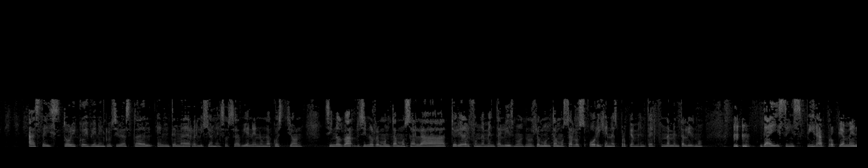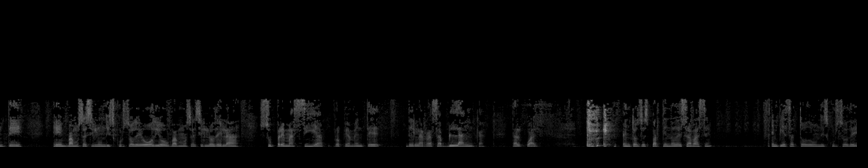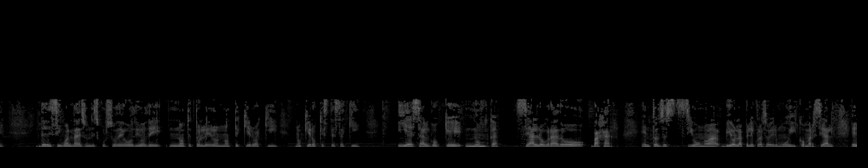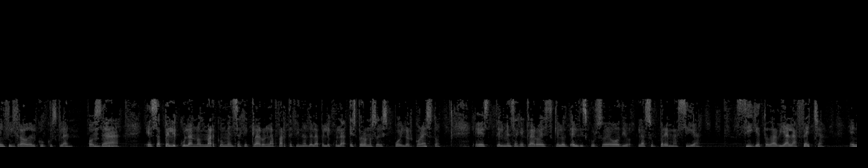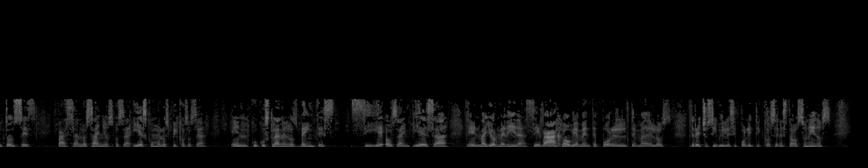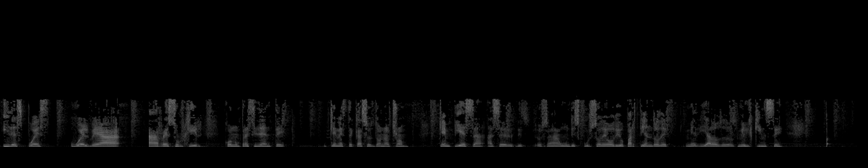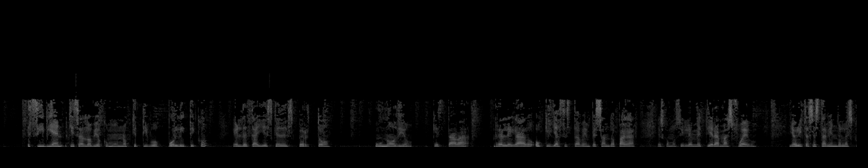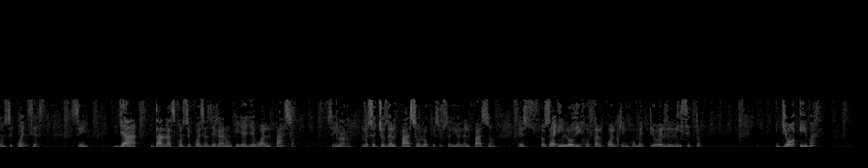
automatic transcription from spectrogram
hasta histórico y viene inclusive hasta el, en el tema de religiones, o sea, viene en una cuestión, si nos, va, si nos remontamos a la teoría del fundamentalismo, nos remontamos a los orígenes propiamente del fundamentalismo, de ahí se inspira propiamente, eh, vamos a decirlo, un discurso de odio, vamos a decirlo de la supremacía propiamente de la raza blanca, tal cual. Entonces, partiendo de esa base, empieza todo un discurso de, de desigualdad, es un discurso de odio, de no te tolero, no te quiero aquí, no quiero que estés aquí. Y es algo que nunca se ha logrado bajar. Entonces, si uno vio la película, se va a ir muy comercial, El infiltrado del Ku Klux Klan. O sea, esa película nos marca un mensaje claro en la parte final de la película. Espero no ser spoiler con esto. Este, el mensaje claro es que lo- el discurso de odio, la supremacía, sigue todavía a la fecha. Entonces, pasan los años, o sea, y es como los picos, o sea, en el Ku Klux Klan en los 20 sigue, o sea, empieza en mayor medida, se baja obviamente por el tema de los derechos civiles y políticos en Estados Unidos y después vuelve a, a resurgir con un presidente, que en este caso es Donald Trump, que empieza a hacer o sea, un discurso de odio partiendo de mediados de 2015 si bien quizás lo vio como un objetivo político, el detalle es que despertó un odio que estaba relegado o que ya se estaba empezando a apagar. Es como si le metiera más fuego y ahorita se está viendo las consecuencias, ¿sí? Ya tan las consecuencias llegaron que ya llegó al paso. ¿sí? Claro. Los hechos del paso, lo que sucedió en el paso, es, o sea, y lo dijo tal cual quien cometió el ilícito. Yo iba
